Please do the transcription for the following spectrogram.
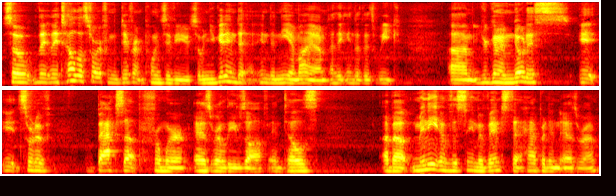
so they, they tell the story from different points of view. So when you get into into Nehemiah at the end of this week, um, you're going to notice it, it sort of backs up from where Ezra leaves off and tells about many of the same events that happened in Ezra,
